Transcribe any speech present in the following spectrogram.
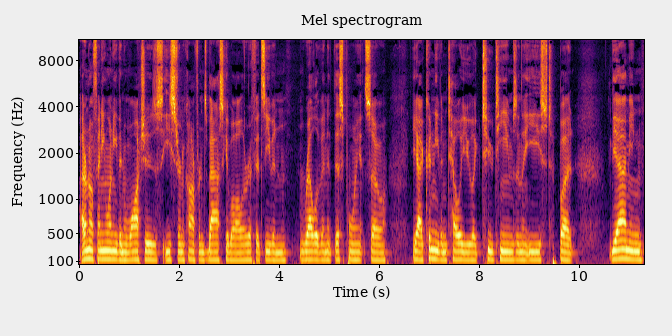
I don't know if anyone even watches Eastern Conference basketball or if it's even relevant at this point. So yeah, I couldn't even tell you like two teams in the East, but yeah, I mean,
